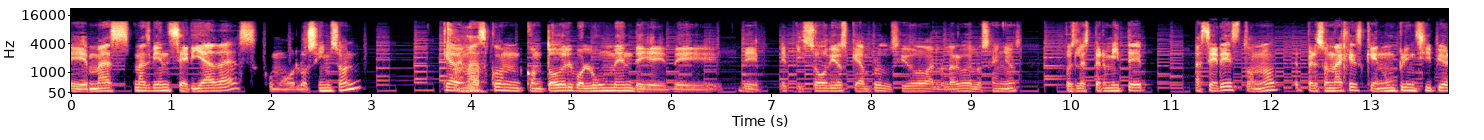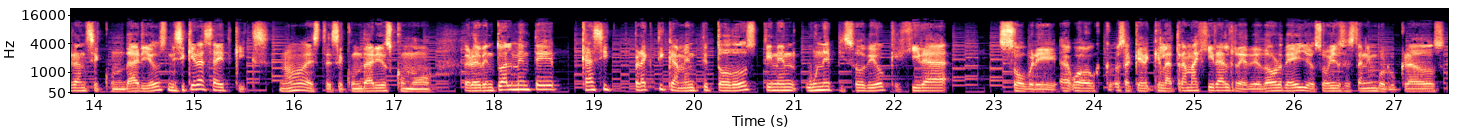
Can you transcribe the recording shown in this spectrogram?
eh, más, más bien seriadas, como Los Simpson, que además con, con, todo el volumen de, de, de, episodios que han producido a lo largo de los años, pues les permite hacer esto, ¿no? Personajes que en un principio eran secundarios, ni siquiera sidekicks, ¿no? Este, secundarios como, pero eventualmente casi prácticamente todos tienen un episodio que gira sobre, o, o sea, que, que, la trama gira alrededor de ellos o ellos están involucrados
